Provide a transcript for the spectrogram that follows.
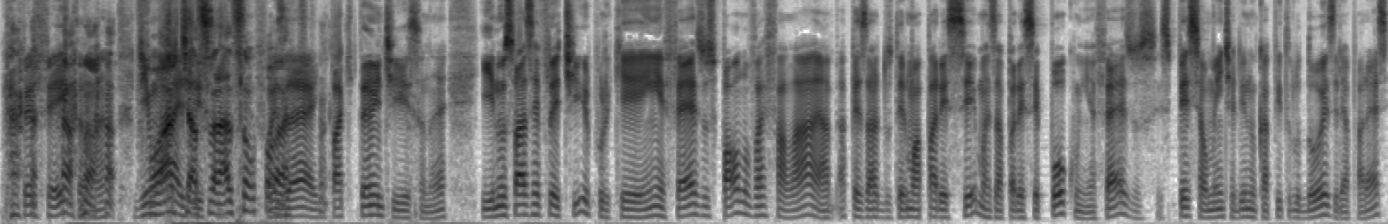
Perfeito, né? Demais. Forte, as frases são fortes. Pois é, impactante isso, né? E nos faz refletir, porque em Efésios, Paulo vai falar, apesar do termo aparecer, mas aparecer pouco em Efésios, especialmente ali no capítulo 2 ele aparece,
